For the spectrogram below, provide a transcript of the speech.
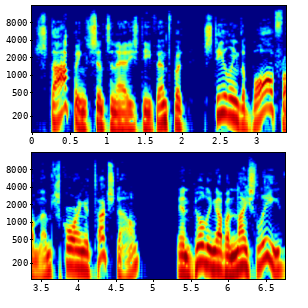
stopping Cincinnati's defense, but stealing the ball from them, scoring a touchdown, and building up a nice lead,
